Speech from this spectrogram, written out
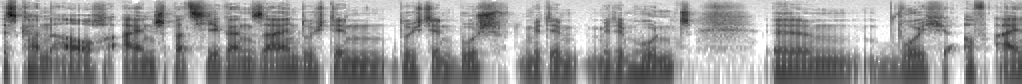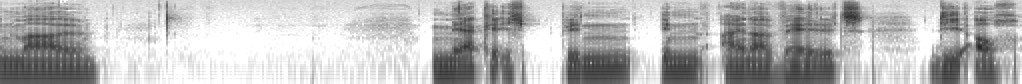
es kann auch ein Spaziergang sein durch den, durch den Busch mit dem, mit dem Hund, ähm, wo ich auf einmal merke, ich bin in einer Welt, die auch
